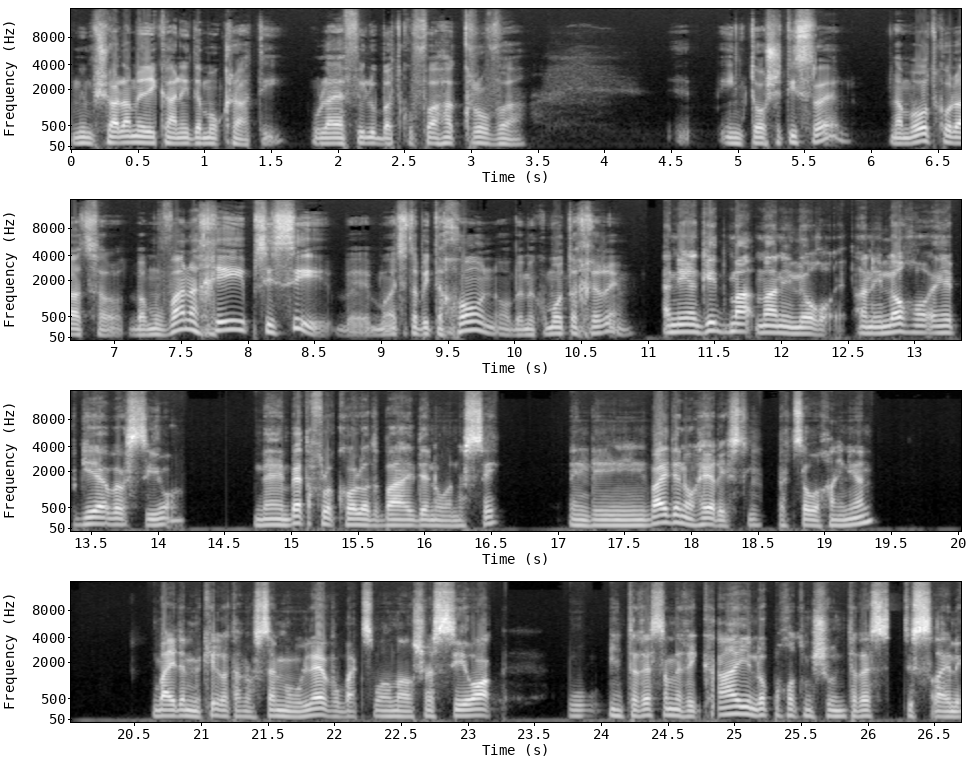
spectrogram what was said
ממשל אמריקני דמוקרטי אולי אפילו בתקופה הקרובה ינטוש את ישראל למרות כל ההצהרות במובן הכי בסיסי במועצת הביטחון או במקומות אחרים. אני אגיד מה, מה אני לא רואה אני לא רואה פגיעה בסיוע בטח לא כל עוד ביידן הוא הנשיא ביידן או הריס לצורך העניין. ביידן מכיר את הנושא מעולה והוא בעצמו אמר שהסיוע הוא אינטרס אמריקאי לא פחות משהוא אינטרס ישראלי.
